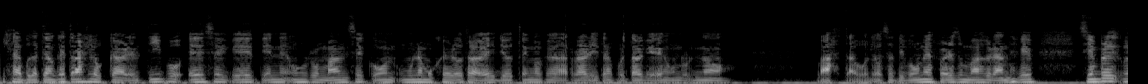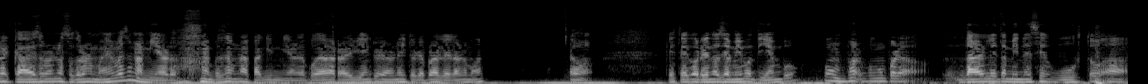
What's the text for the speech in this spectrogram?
hija de puta, tengo que traslocar el tipo ese que tiene un romance con una mujer otra vez, yo tengo que agarrar y transportar que es un... No, basta, boludo. O sea, tipo un esfuerzo más grande que siempre recae sobre nosotros nomás. Me parece una mierda. Me parece una fucking mierda. Puede agarrar bien crear una historia paralela nomás. O que esté corriendo hacia el mismo tiempo. Como para darle también ese gusto a,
